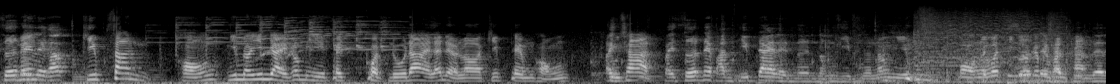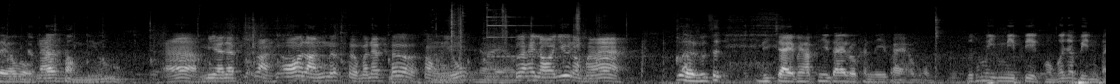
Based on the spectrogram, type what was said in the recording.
เซิร์ชได้เลยครับ คลิปสั้นของยิ้มน้อยยิ้มใหญ่ก็มีไปกดดูได้แล้วเดี๋ยวรอคลิปเต็มของชูชาติไปเซิร์ชในพันทิปได้เลยเนินน้องยิ้มเดี๋ยวน้องยิ้มบอกเลยว่าทิ้งรถก็เป็นพันๆได้เลยครับผมนะได้สองนิ้วอ่ามีอะแดปหลังอ๋อหลังเสริมอะแดปเตอร์2นิ้ว ใช่ครับ เพื่อให้ล้อยืดออกมาเออรู้สึกดีใจไหมครับที่ได้รถคันนี้ไปครับผม คือถ้ามีมีปีกผมก็จะบินไป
